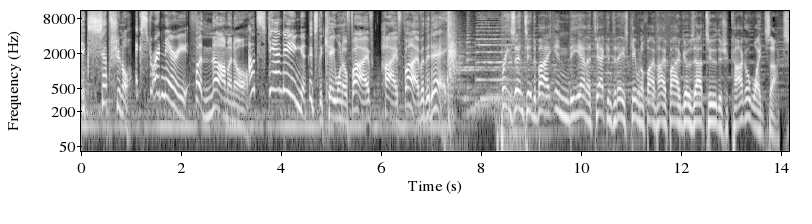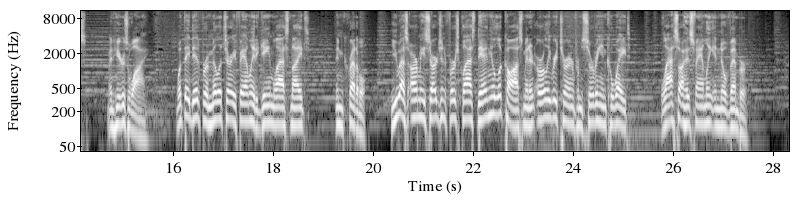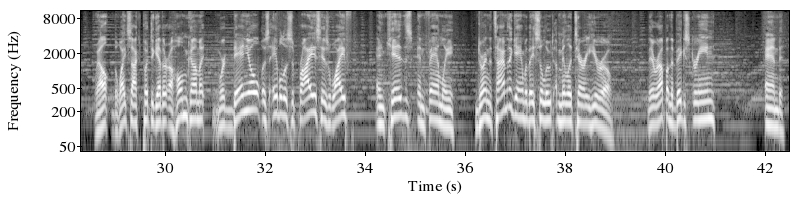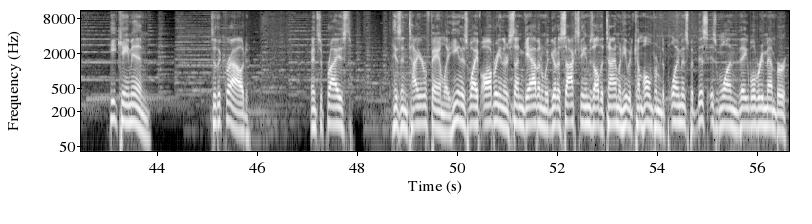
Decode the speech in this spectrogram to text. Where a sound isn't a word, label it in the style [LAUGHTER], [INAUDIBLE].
Exceptional. Extraordinary. Phenomenal. Outstanding. It's the K105 High Five of the Day. Presented by Indiana Tech, and today's K105 High Five goes out to the Chicago White Sox. And here's why. What they did for a military family at a game last night, incredible. U.S. Army Sergeant First Class Daniel Lacoste made an early return from serving in Kuwait. Last saw his family in November. Well, the White Sox put together a homecoming where Daniel was able to surprise his wife and kids and family during the time of the game where they salute a military hero. They were up on the big screen, and he came in to the crowd and surprised his entire family. He and his wife Aubrey and their son Gavin would go to Sox games all the time when he would come home from deployments, but this is one they will remember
